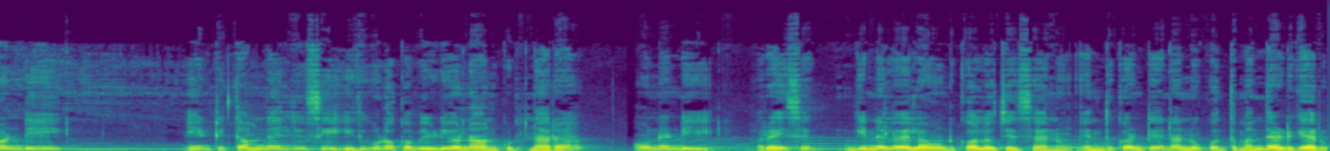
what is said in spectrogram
అండి. ఏంటి తమ్నేల్ చూసి ఇది కూడా ఒక వీడియోనా అనుకుంటున్నారా? అవునండి. రైస్ గిన్నెలో ఎలా వండుకోవాలో చేశాను. ఎందుకంటే నన్ను కొంతమంది అడిగారు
